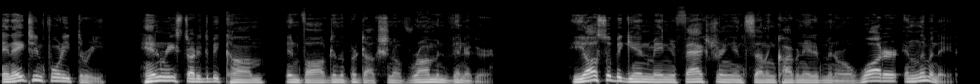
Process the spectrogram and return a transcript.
In 1843, Henry started to become involved in the production of rum and vinegar. He also began manufacturing and selling carbonated mineral water and lemonade.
